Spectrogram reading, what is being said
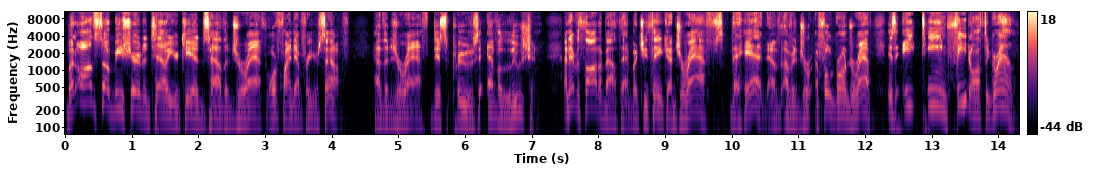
But also be sure to tell your kids how the giraffe, or find out for yourself, how the giraffe disproves evolution. I never thought about that, but you think a giraffe's, the head of, of a, a full grown giraffe is 18 feet off the ground.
